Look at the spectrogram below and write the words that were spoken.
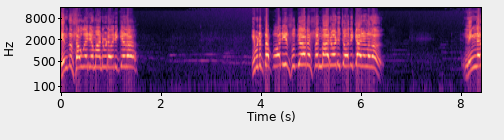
എന്ത് സൗകര്യമാണ് ഇവിടെ ഒരുക്കിയത്? ഇവിടുത്തെ പോലീസ് ഉദ്യോഗസ്ഥന്മാരോട് ചോദിക്കാനുള്ളത് നിങ്ങൾ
